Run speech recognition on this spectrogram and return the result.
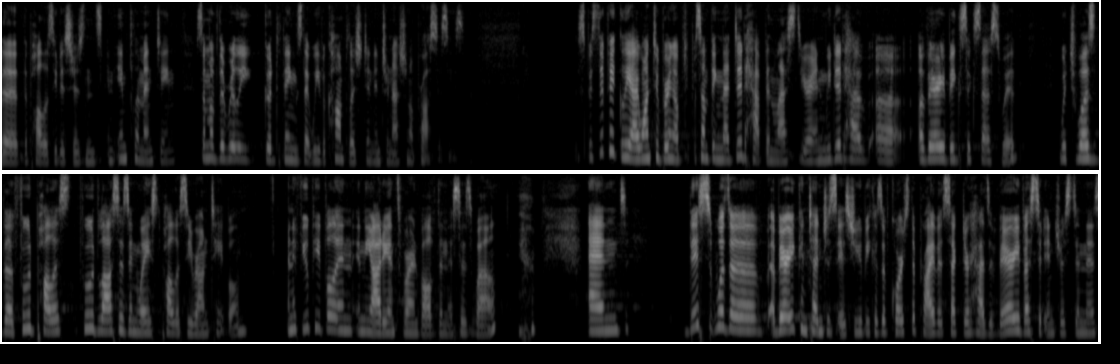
the, the policy decisions and implementing some of the really good things that we've accomplished in international processes. Specifically, I want to bring up something that did happen last year and we did have a, a very big success with, which was the food, food losses and waste policy roundtable. And a few people in, in the audience were involved in this as well. and this was a, a, very contentious issue because, of course, the private sector has a very vested interest in this,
